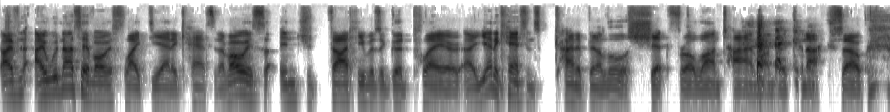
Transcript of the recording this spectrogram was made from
I've, I would not say I've always liked Jannik Hansen. I've always thought he was a good player. Uh, Jannik Hansen's kind of been a little shit for a long time on the Canucks, so uh,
